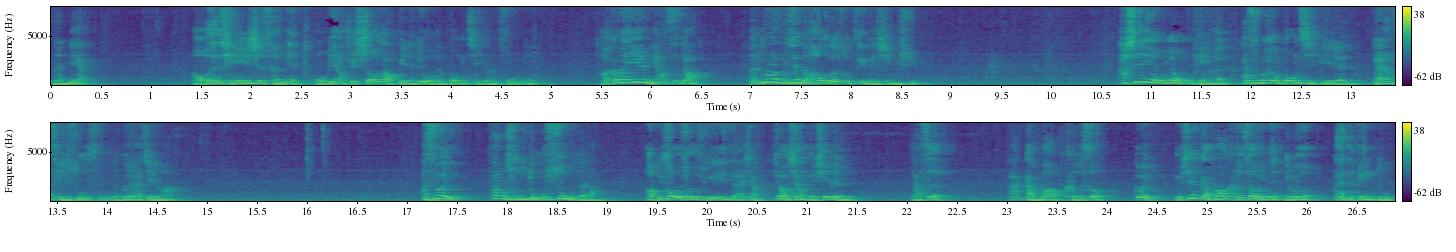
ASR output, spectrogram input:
能量。好，我在潜意识层面，我不要去收到别人对我的攻击跟负面。好，各位，因为你要知道。很多人不见得 hold 得住自己的情绪，他心里有没有不平衡？他是会用攻击别人来让自己舒服的，各位了解吗？他是会放出毒素的啦。好，比如说，我就举个例子来讲，就好像有些人，假设他感冒咳嗽，各位，有些感冒咳嗽里面有没有带着病毒？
